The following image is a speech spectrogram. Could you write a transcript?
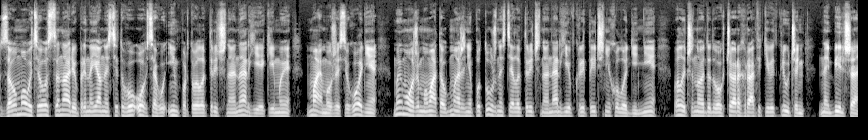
За умови цього сценарію, при наявності того обсягу імпорту електричної енергії, який ми маємо вже сьогодні, ми можемо мати обмеження потужності електричної енергії в критичні холодні дні величиною до двох черг графіків відключень, не більше,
